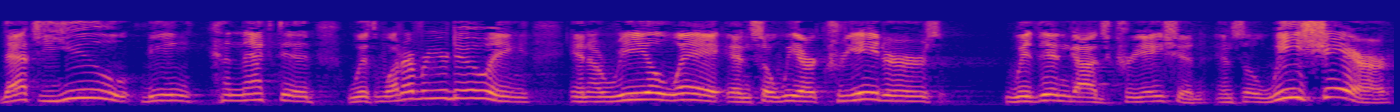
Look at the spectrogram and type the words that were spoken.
That's you being connected with whatever you're doing in a real way. And so we are creators within God's creation. And so we share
